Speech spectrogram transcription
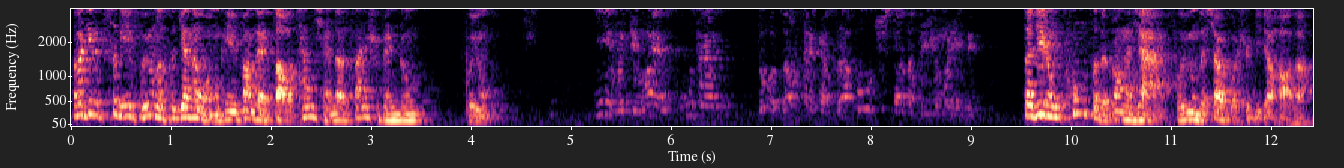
那么这个刺梨服用的时间呢，我们可以放在早餐前的三十分钟服用。服在这种空腹的状态下服用的效果是比较好的。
